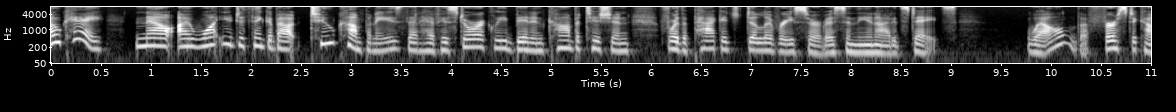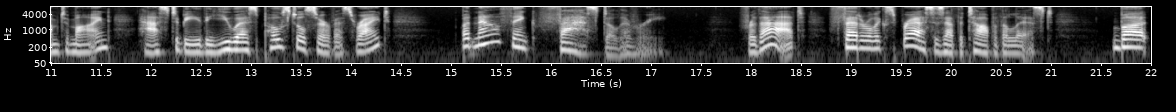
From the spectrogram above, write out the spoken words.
Okay, now I want you to think about two companies that have historically been in competition for the package delivery service in the United States. Well, the first to come to mind has to be the U.S. Postal Service, right? But now think fast delivery. For that, Federal Express is at the top of the list. But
